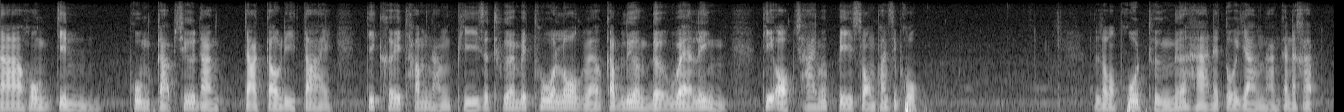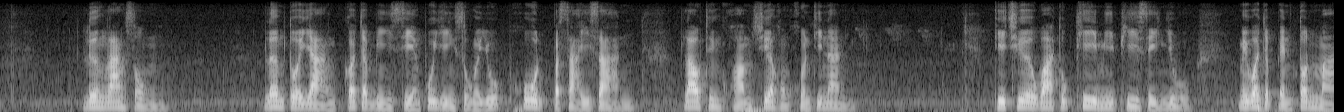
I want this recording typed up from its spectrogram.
นาฮงจินผู้กำกับชื่อดัง จากเกาหลีใต้ ที่เคยทำหนังผีสะเทือนไปทั่วโลกแล้วกับเรื่อง The Wailing ที่ออกฉายเมื่อปี 2016 เรามาพูดถึงเนื้อหาในตัวอย่างหนังกันนะครับ เรื่องร่างทรง เริ่มตัวอย่างก็จะมีเสียงผู้หญิงสูงอายุพูดภาษาอีสาน เล่าถึงความเชื่อของคนที่นั่น ที่เชื่อว่าทุกที่มีผีสิงอยู่ ไม่ว่าจะเป็นต้นไม้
